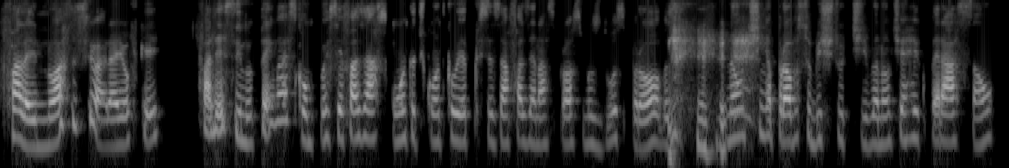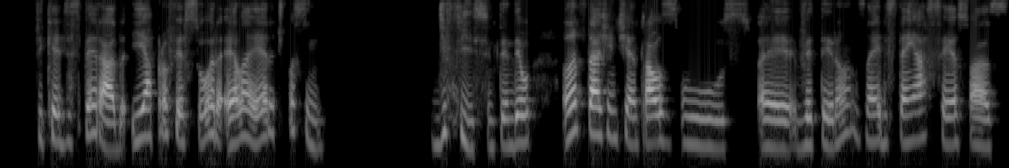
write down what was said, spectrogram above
Falei, nossa senhora. Aí eu fiquei Falei assim, não tem mais como. Comecei a fazer as contas de quanto que eu ia precisar fazer nas próximas duas provas. não tinha prova substitutiva, não tinha recuperação. Fiquei desesperada. E a professora, ela era, tipo assim, difícil, entendeu? Antes da gente entrar, os, os é, veteranos, né, eles têm acesso às,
